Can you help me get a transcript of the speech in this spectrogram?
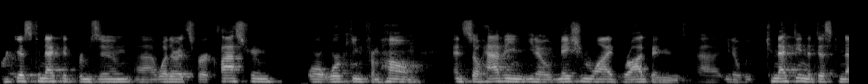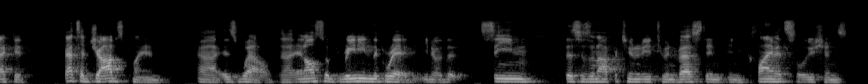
who are disconnected from Zoom, uh, whether it's for a classroom or working from home. And so having you know nationwide broadband, uh, you know, connecting the disconnected that's a jobs plan uh, as well. Uh, and also greening the grid, you know, the, seeing this as an opportunity to invest in, in climate solutions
